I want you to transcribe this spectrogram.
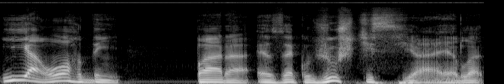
E a ordem para executar justiça, ela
